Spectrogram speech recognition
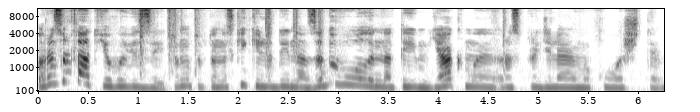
Результат його візиту. Ну, тобто, наскільки людина задоволена тим, як ми розподіляємо кошти.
